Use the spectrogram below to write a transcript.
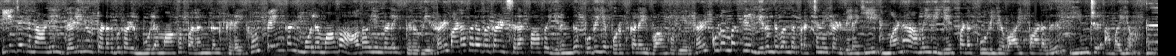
இன்றைய நாளில் வெளியூர் தொடர்புகள் மூலமாக பலன்கள் கிடைக்கும். பெண்கள் மூலமாக ஆதாயங்களை பெறுவீர்கள். பணவரவுகள் சிறப்பாக இருந்து புதிய பொருட்களை வாங்குவீர்கள். குடும்பத்தில் இருந்து வந்த பிரச்சனைகள் விலகி மன அமைதி ஏற்படக்கூடிய வாய்ப்பானது இன்று அமையும்.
